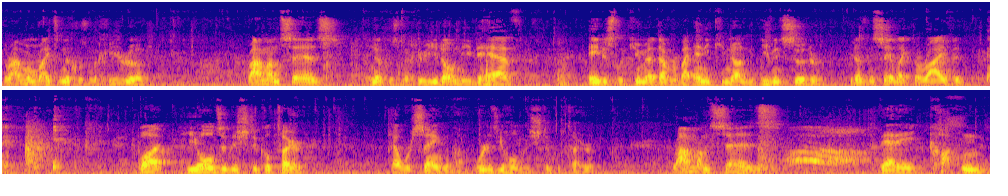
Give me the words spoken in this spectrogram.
The Rambam writes in Nichus Mechira, Rambam says in Nichus Mechira, you don't need to have Adis Lakim Adavar by any kinyan, even Sudr. He doesn't say like the Ravid. But he holds it the Shtickle Torah that we're saying Rambam. Where does he hold the Shtickle Torah? Rambam says that a cotton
